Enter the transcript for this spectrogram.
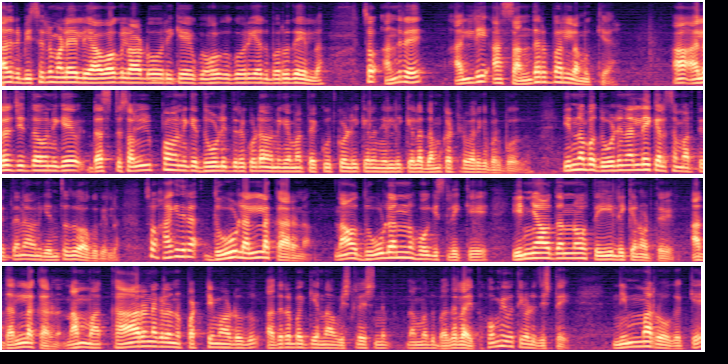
ಆದರೆ ಬಿಸಿಲು ಮಳೆಯಲ್ಲಿ ಯಾವಾಗಲೂ ಆಡೋರಿಗೆ ಹೋಗೋರಿಗೆ ಅದು ಬರೋದೇ ಇಲ್ಲ. ಸೊ ಅಂದರೆ ಅಲ್ಲಿ ಆ ಸಂದರ್ಭ ಅಲ್ಲ ಮುಖ್ಯ. ಆ ಅಲರ್ಜಿ ಇದ್ದವನಿಗೆ ಡಸ್ಟ್ ಸ್ವಲ್ಪ ಅವನಿಗೆ ಧೂಳಿದ್ರೆ ಕೂಡ ಅವನಿಗೆ ಮತ್ತೆ ಕೂತ್ಕೊಳ್ಳಿಕ್ಕೆಲ್ಲ, ನಿಲ್ಲಿಕ್ಕೆಲ್ಲ ದಮ್ ಕಟ್ಟಲುವರೆಗೆ ಬರ್ಬೋದು. ಇನ್ನೊಬ್ಬ ಧೂಳಿನಲ್ಲೇ ಕೆಲಸ ಮಾಡ್ತಿರ್ತಾನೆ, ಅವನಿಗೆ ಎಂಥದೂ ಆಗೋದಿಲ್ಲ. ಸೊ ಹಾಗಿದ್ರೆ ಧೂಳಲ್ಲ ಕಾರಣ. ನಾವು ಧೂಳನ್ನು ಹೋಗಿಸಲಿಕ್ಕೆ, ಇನ್ಯಾವುದನ್ನೋ ತೆಯಲಿಕ್ಕೆ ನೋಡ್ತೇವೆ. ಅದಲ್ಲ ಕಾರಣ. ನಮ್ಮ ಕಾರಣಗಳನ್ನು ಪಟ್ಟಿ ಮಾಡೋದು ಅದರ ಬಗ್ಗೆ ನಾವು ವಿಶ್ಲೇಷಣೆ, ನಮ್ಮದು ಬದಲಾಯಿತು. ಹೋಮಿಯೋಪತಿ ಹೇಳೋದಿಷ್ಟೇ ನಿಮ್ಮ ರೋಗಕ್ಕೆ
